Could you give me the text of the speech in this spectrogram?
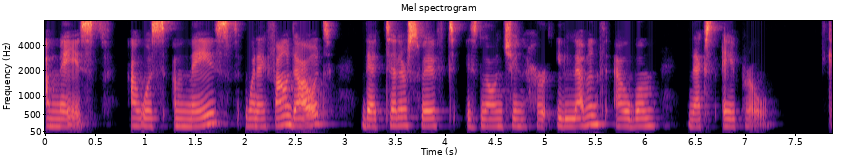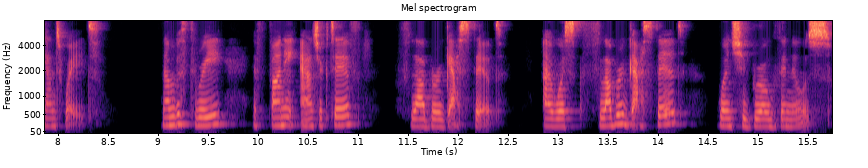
amazed. I was amazed when I found out that Taylor Swift is launching her 11th album next April. Can't wait. Number three, a funny adjective, flabbergasted. I was flabbergasted when she broke the news.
